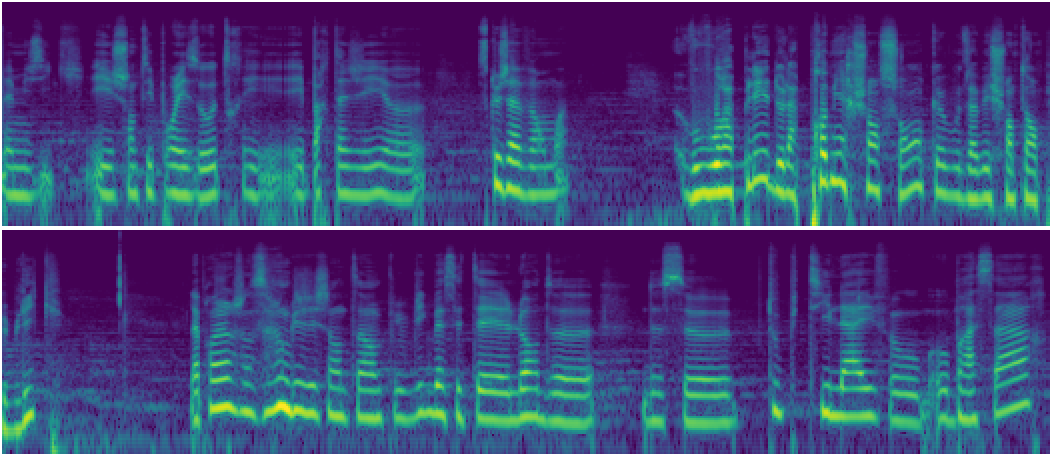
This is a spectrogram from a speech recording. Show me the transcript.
la musique et chanter pour les autres et, partager ce que j'avais en moi. Vous vous rappelez de la première chanson que vous avez chantée en public? La première chanson que j'ai chantée en public, bah, c'était lors de, de ce tout petit live au, au Brassard,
